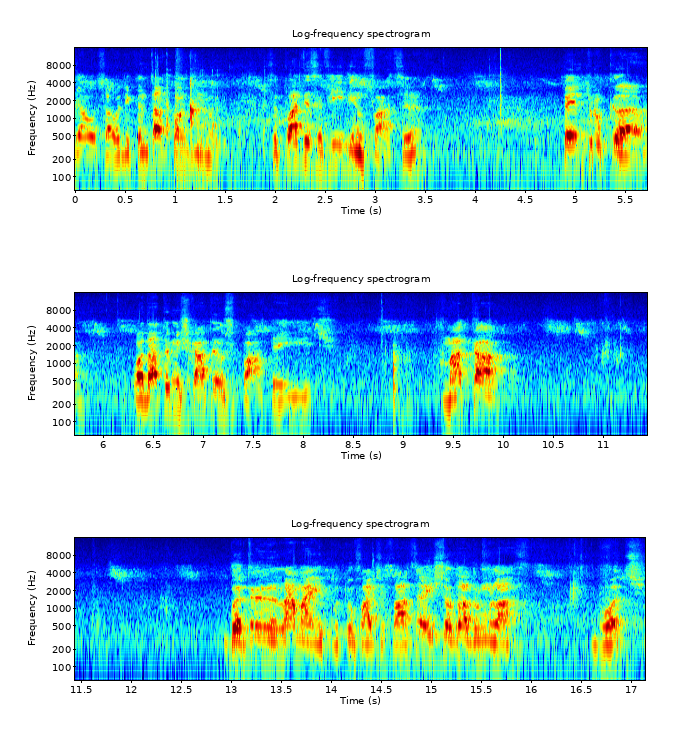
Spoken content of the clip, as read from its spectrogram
Iau, s-au decântat continuu. Se poate să fie din față, pentru că, odată mișcat în spate aici, matca bătrână n-a mai putut face față, aici și-a dat drumul la boci,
